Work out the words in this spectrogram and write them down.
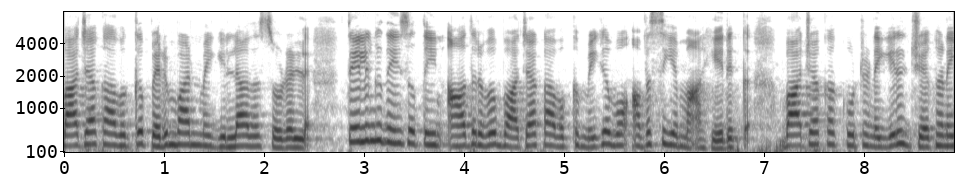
பாஜகவுக்கு பெரும்பான்மை இல்லாத சூழலில் தெலுங்கு தேசத்தின் ஆதரவு பாஜகவுக்கு மிகவும் அவசியமாக இருக்கு. பாஜக கூட்டணியில் ஜெகனை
